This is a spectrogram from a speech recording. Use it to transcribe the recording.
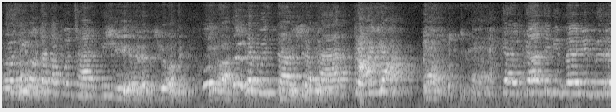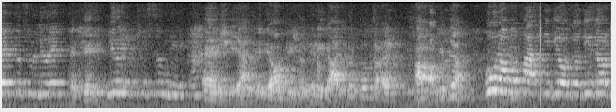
così potete appoggiarvi. Sì, hai ragione. Sì, da quest'altra parte. Aia! Calcatevi bene il berretto sulle orecchie. Eh sì. Le orecchie sono delicate. Eh sì, anche gli occhi sono delicati, sono tutto... eh. Ah, mi piace. Un uomo fastidioso, disordinato,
